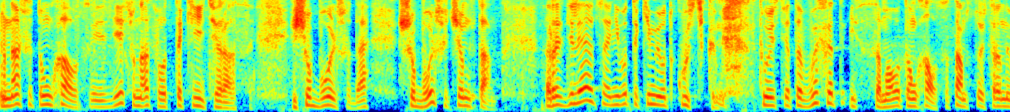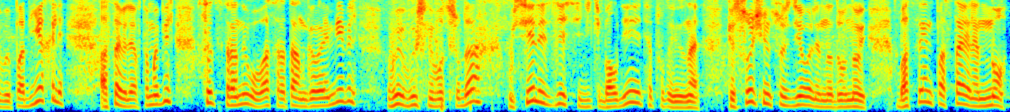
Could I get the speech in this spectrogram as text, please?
наши таунхаусы. И здесь у нас вот такие террасы. Еще больше, да, еще больше, чем там. Разделяются они вот такими вот кустиками. То есть это выход из самого таунхауса. Там с той стороны вы подъехали, оставили автомобиль. С этой стороны у вас ротанговая мебель. Вы вышли вот сюда, усели здесь, сидите, балдеете. Тут, я не знаю, песочницу сделали, надувной бассейн поставили. Но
